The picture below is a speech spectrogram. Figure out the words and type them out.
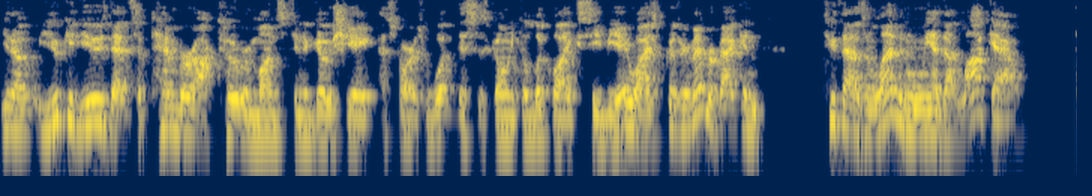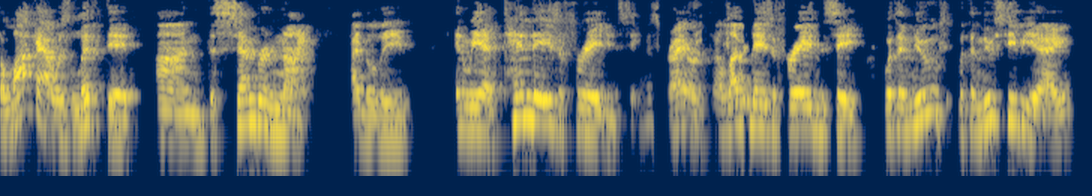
you know, you could use that September, October months to negotiate as far as what this is going to look like CBA wise. Because remember back in 2011 when we had that lockout, the lockout was lifted on December 9th, I believe. And we had 10 days of free agency, right? Or 11 days of free agency with a new, with a new CBA.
